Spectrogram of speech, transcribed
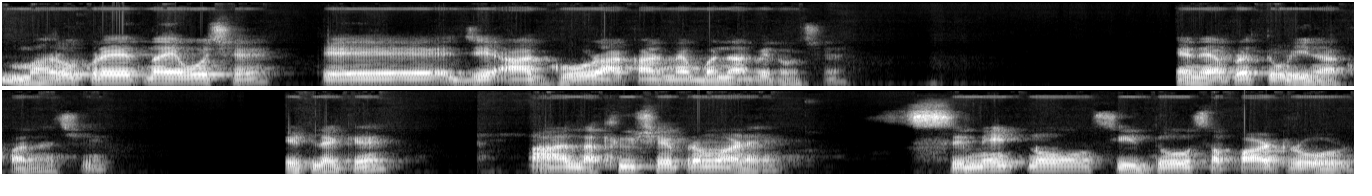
મારો પ્રયત્ન એવો છે કે જે આ ગોળ આકાર મેં બનાવેલો છે, એને આપણે તોડી નાખવાના છીએ. એટલે કે આ લખ્યું છે પ્રમાણે સિમેન્ટનો સીધો સપાટ રોડ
